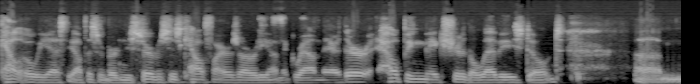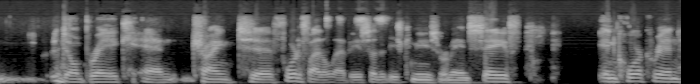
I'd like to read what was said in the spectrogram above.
Cal OES, the Office of Emergency Services. Cal Fire is already on the ground there. They're helping make sure the levees don't um, don't break and trying to fortify the levees so that these communities remain safe. In Corcoran,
